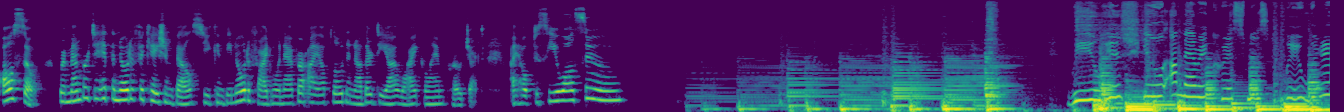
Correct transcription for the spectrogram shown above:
Also, remember to hit the notification bell so you can be notified whenever I upload another DIY glam project. I hope to see you all soon. We wish you a Merry Christmas. We wish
